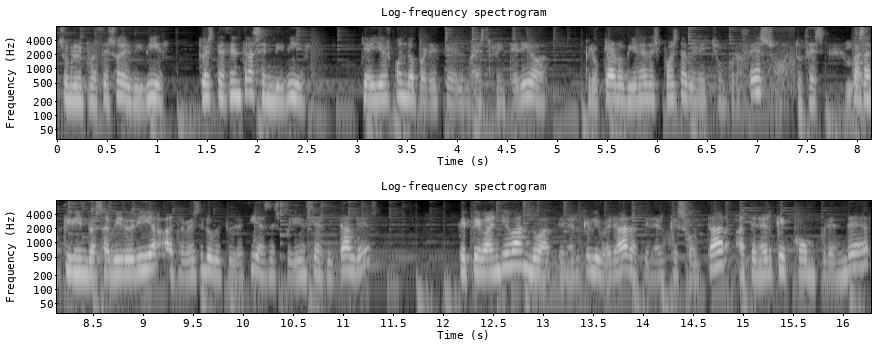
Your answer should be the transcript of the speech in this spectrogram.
sobre el proceso de vivir. Entonces te centras en vivir, y ahí es cuando aparece el maestro interior. Pero claro, viene después de haber hecho un proceso. Entonces vas adquiriendo sabiduría a través de lo que tú decías, de experiencias vitales que te van llevando a tener que liberar, a tener que soltar, a tener que comprender,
